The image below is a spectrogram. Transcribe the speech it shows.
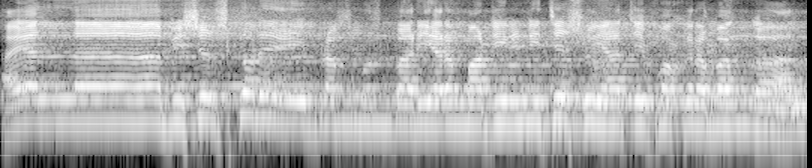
আল্লাহ, বিশেষ করে এই ব্রাহ্মণ বাড়িয়ার মাটির নিচে শুয়ে আছে ফকরা বাঙ্গাল।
